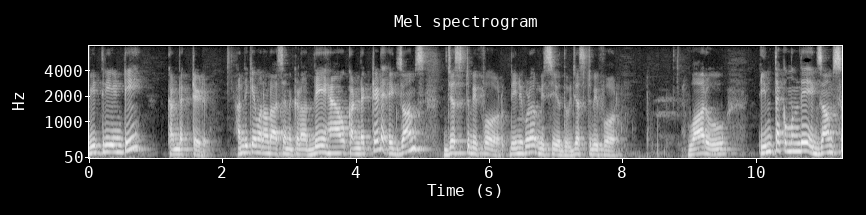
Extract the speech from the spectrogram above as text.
వి త్రీ ఏంటి? కండక్టెడ్ అందుకే మనం రాసాం ఇక్కడ they have conducted exams just before దీన్ని కూడా మిస్ చేయొద్దు జస్ట్ బిఫోర్ వారు ఇంతకుముందే ఎగ్జామ్స్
